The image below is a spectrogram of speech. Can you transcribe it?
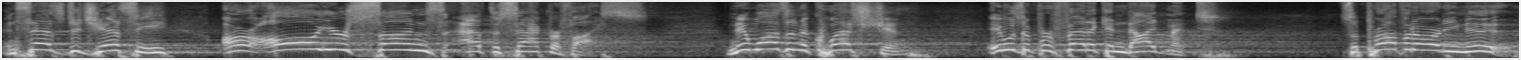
and says to Jesse, are all your sons at the sacrifice? And it wasn't a question, it was a prophetic indictment. So the prophet already knew.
